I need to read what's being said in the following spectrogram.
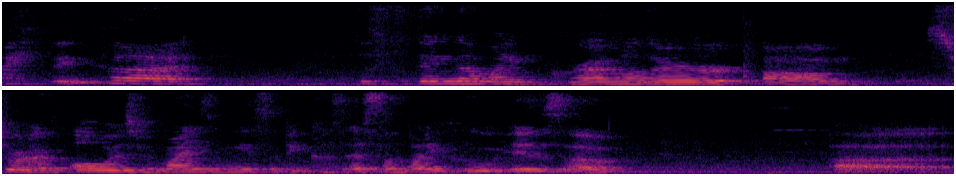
I think that the thing that my grandmother um, sort of always reminds me is that because as somebody who is a uh,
